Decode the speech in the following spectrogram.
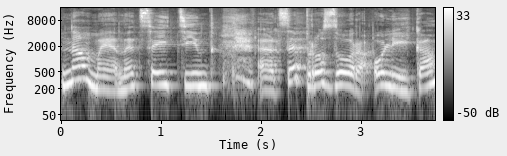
на мене цей тінт. Е, Це прозора олійка.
